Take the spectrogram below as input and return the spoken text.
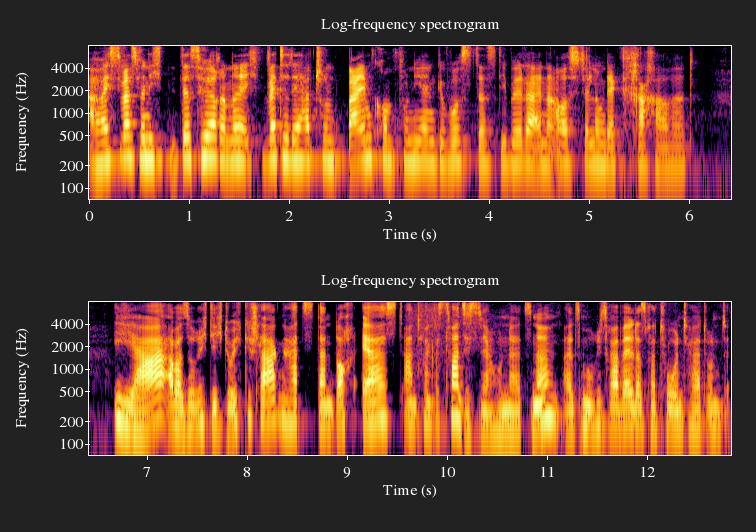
Aber weißt du was, wenn ich das höre, ne? Ich wette, der hat schon beim Komponieren gewusst, dass die Bilder einer Ausstellung der Kracher wird. Ja, aber so richtig durchgeschlagen hat's dann doch erst Anfang des 20. Jahrhunderts, ne? als Maurice Ravel das vertont hat. Und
